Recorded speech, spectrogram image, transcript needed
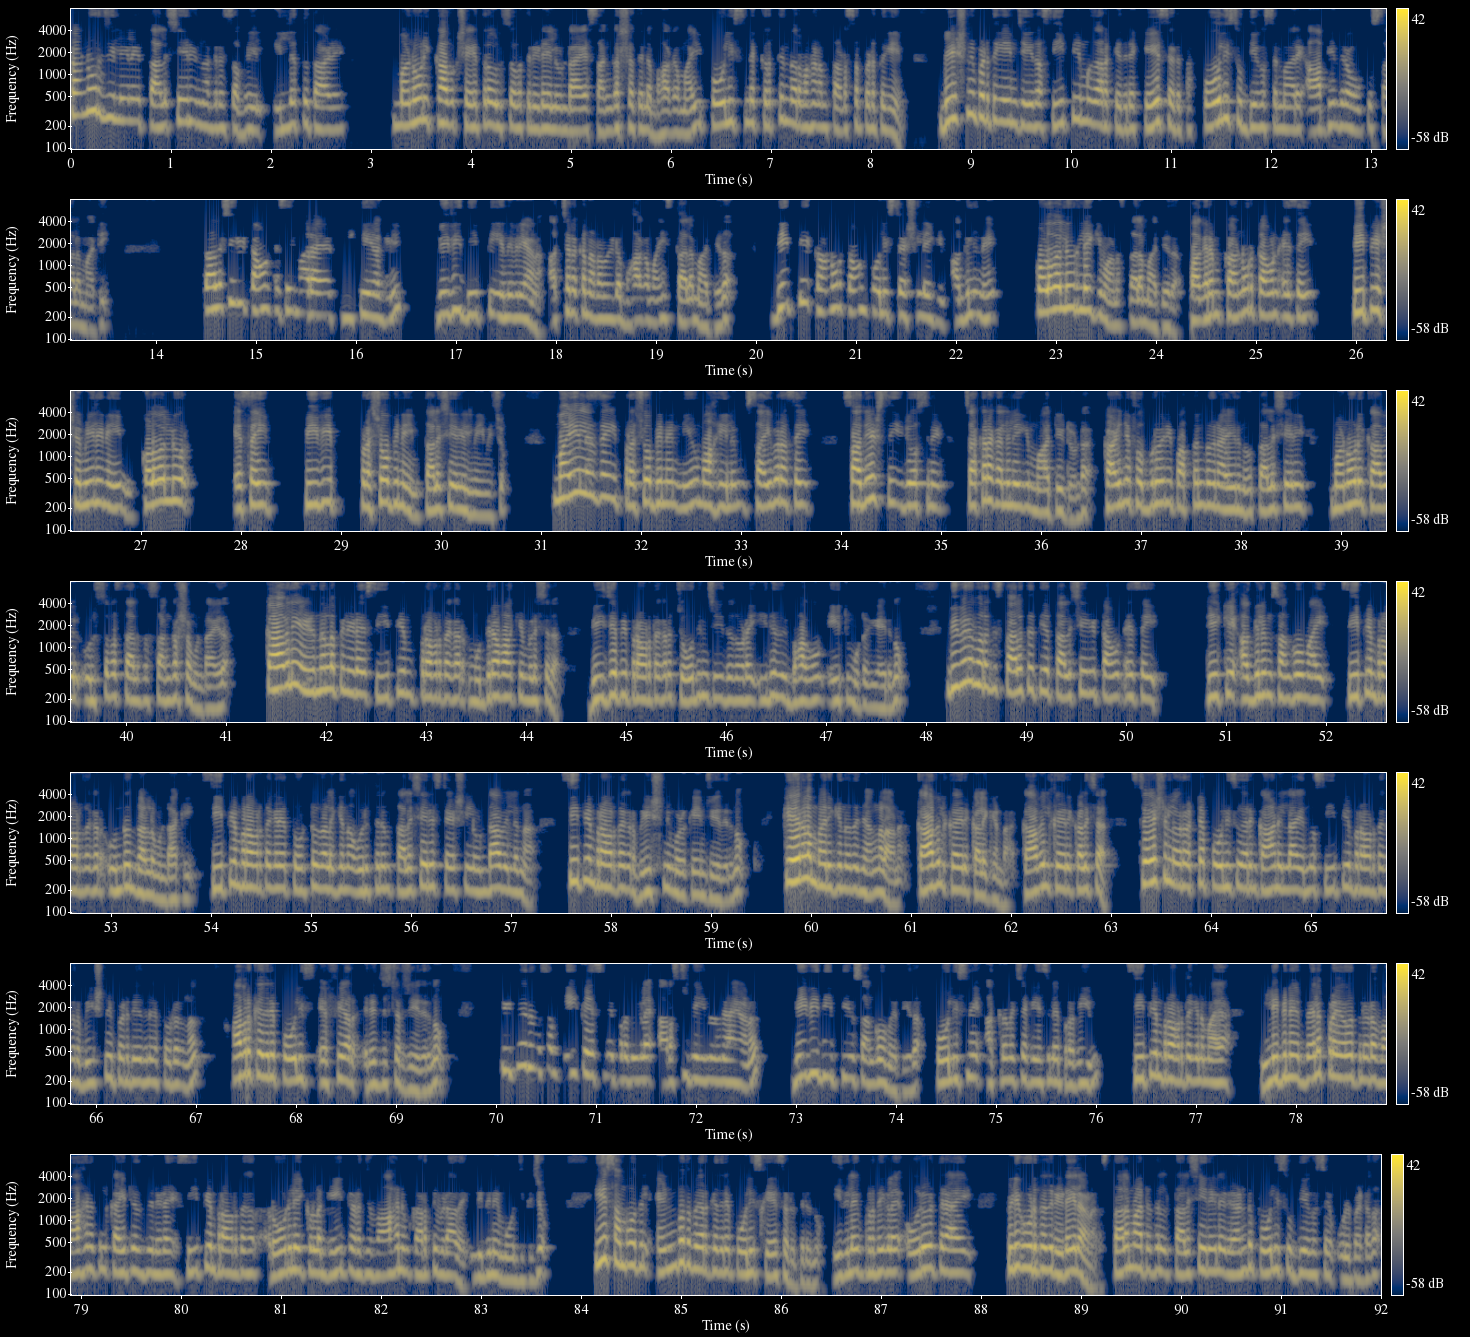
കണ്ണൂർ ജില്ലയിലെ തലശ്ശേരി നഗരസഭയിൽ ഇല്ലത്ത് താഴെ മണോണിക്കാവ് ക്ഷേത്ര ഉത്സവത്തിനിടയിലുണ്ടായ സംഘർഷത്തിന്റെ ഭാഗമായി പോലീസിന്റെ കൃത്യനിർവഹണം തടസ്സപ്പെടുത്തുകയും ഭീഷണിപ്പെടുത്തുകയും ചെയ്ത സി പി എമ്മുകാർക്കെതിരെ കേസെടുത്ത പോലീസ് ഉദ്യോഗസ്ഥന്മാരെ ആഭ്യന്തര വകുപ്പ് സ്ഥലം മാറ്റി. തലശ്ശേരി ടൗൺ എസ് ഐമാരായ T K Akhil V V Deepthi എന്നിവരെയാണ് അച്ചടക്ക നടപടിയുടെ ഭാഗമായി സ്ഥലം മാറ്റിയത്. ദീപ്തി കണ്ണൂർ ടൗൺ പോലീസ് സ്റ്റേഷനിലേക്കും അഖിലിനെ കൊളവല്ലൂരിലേക്കുമാണ് സ്ഥലം മാറ്റിയത്. പകരം Kannur town S I P P ഷമീലിനെയും Kolavallur S I P V പ്രശോഭിനെയും തലശ്ശേരിയിൽ നിയമിച്ചു. മയിൽ എസ് ഐ പ്രശോഭിനെ new മാഹിയിലും cyber S I Sajesh C ജോസിനെ ചക്രകല്ലിലേക്കും മാറ്റിയിട്ടുണ്ട്. കഴിഞ്ഞ ഫെബ്രുവരി പത്തൊൻപതിനായിരുന്നു തലശ്ശേരി മണോളിക്കാവിൽ ഉത്സവ സ്ഥലത്ത് സംഘർഷമുണ്ടായത്. കാവിലെ എഴുന്നള്ളപ്പിനിടെ സി പി എം പ്രവർത്തകർ മുദ്രാവാക്യം വിളിച്ചത് ബി ജെ പി പ്രവർത്തകർ ചോദ്യം ചെയ്തതോടെ ഇരു വിഭാഗവും ഏറ്റുമുട്ടുകയായിരുന്നു. വിവരമറിഞ്ഞ് സ്ഥലത്തെത്തിയ Thalassery town S I T K അഖിലും സംഘവുമായി സി പി എം പ്രവർത്തകർ ഉന്തും തള്ളും ഉണ്ടാക്കി. സി പി എം പ്രവർത്തകരെ തൊട്ടു കളിക്കുന്ന ഒരുത്തനും തലശ്ശേരി സ്റ്റേഷനിൽ ഉണ്ടാവില്ലെന്ന് സി പി എം പ്രവർത്തകർ ഭീഷണി മുഴക്കുകയും ചെയ്തിരുന്നു. കേരളം ഭരിക്കുന്നത് ഞങ്ങളാണ്. കാവിൽ കയറി കളിക്കേണ്ട. കാവിൽ കയറി കളിച്ചാൽ സ്റ്റേഷനിൽ ഒരൊറ്റ പോലീസുകാരൻ കാണില്ല എന്ന് സി പി എം പ്രവർത്തകർ ഭീഷണിപ്പെടുത്തിയതിനെ തുടർന്ന് അവർക്കെതിരെ പോലീസ് എഫ്ഐആർ രജിസ്റ്റർ ചെയ്തിരുന്നു. പിറ്റേ ദിവസം ഈ കേസിലെ പ്രതികളെ അറസ്റ്റ് ചെയ്യുന്നതിനായാണ് വി വി ദീപ്തിയും സംഘവും എത്തിയത്. പോലീസിനെ ആക്രമിച്ച കേസിലെ പ്രതിയും സി പി എം പ്രവർത്തകനുമായ ലിബിനെ ബലപ്രയോഗത്തിലൂടെ വാഹനത്തിൽ കയറ്റുന്നതിനിടെ സി പി എം പ്രവർത്തകർ റോഡിലേക്കുള്ള ഗേറ്റ് അടച്ച് വാഹനം കടത്തിവിടാതെ ലിബിനെ മോചിപ്പിച്ചു. ഈ സംഭവത്തിൽ എൺപത് പേർക്കെതിരെ പോലീസ് കേസെടുത്തിരുന്നു. ഇതിലെ പ്രതികളെ ഓരോരുത്തരായി പിടികൂടുന്നതിനിടയിലാണ് സ്ഥലമാറ്റത്തിൽ തലശ്ശേരിയിലെ രണ്ട് പോലീസ് ഉദ്യോഗസ്ഥർ ഉൾപ്പെട്ടത്.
